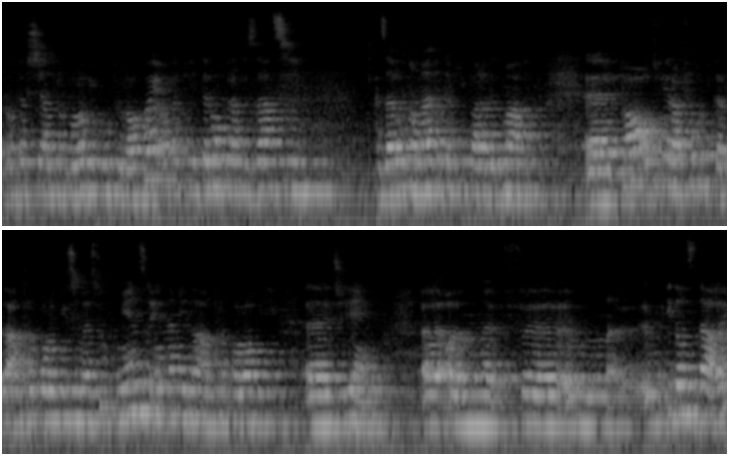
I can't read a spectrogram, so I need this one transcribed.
w kontekście antropologii kulturowej, o takiej demokratyzacji zarówno metod, jak i paradygmatów. E, To otwiera furtkę dla antropologii zmysłów, między innymi dla antropologii e, dźwięków. E, W, idąc dalej,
